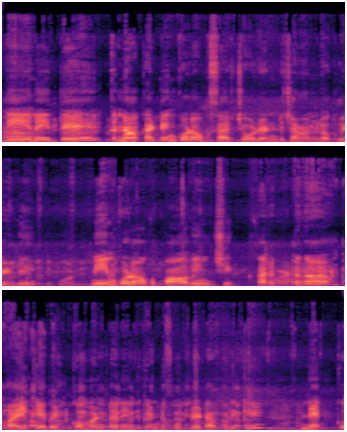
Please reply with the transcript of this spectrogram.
నేనైతే నా కటింగ్ కూడా ఒకసారి చూడండి ఛానల్లోకి వెళ్ళి. నేను కూడా ఒక పావించి కరెక్ట్గా పైకే పెట్టుకోమంటాను. ఎందుకంటే కుట్టేటప్పటికి నెక్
